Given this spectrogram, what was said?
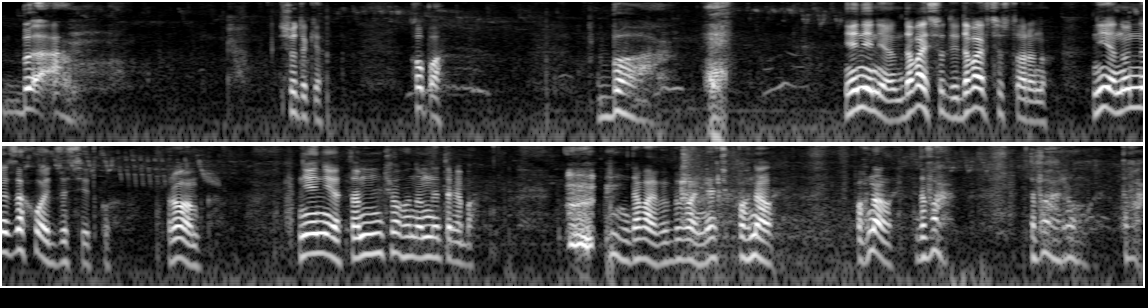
Бам. Що таке? Хопа. Ба. Ні, ні, ні, давай сюди, давай в цю сторону. Ні, ну не заходь за сітку. Ромка. Ні, ні, там нічого нам не треба. давай, вибивай м'ячик, погнали. Погнали. Давай. Давай, Ромка, давай.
